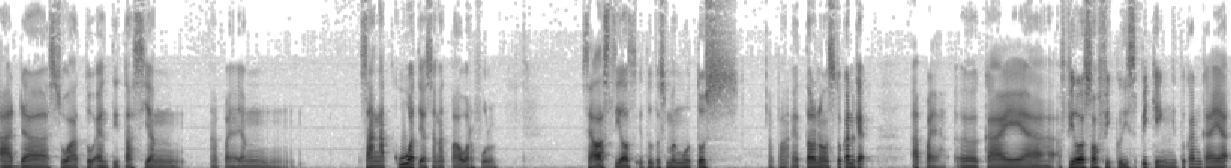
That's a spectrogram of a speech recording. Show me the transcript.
ada suatu entitas yang apa ya yang sangat kuat ya sangat powerful. Celestials itu terus mengutus apa Eternals. Itu kan kayak apa ya eh, kayak philosophically speaking itu kan kayak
